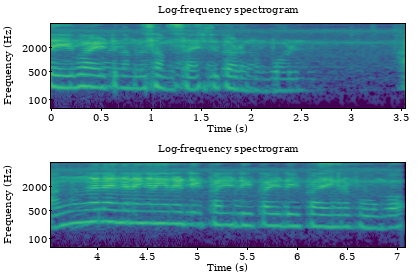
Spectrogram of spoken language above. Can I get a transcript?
ദൈവമായിട്ട് നമ്മൾ സംസാരിച്ച് തുടങ്ങുമ്പോൾ അങ്ങനെ അങ്ങനെ അങ്ങനെ ഇങ്ങനെ ഡീപ്പായി ഡീപ്പായി ഡീപ്പായി ഇങ്ങനെ പോകുമ്പോൾ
